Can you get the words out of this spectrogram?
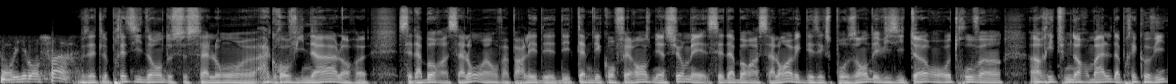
Oui, bonsoir. Vous êtes le président de ce salon euh, Agrovina. Alors, euh, c'est d'abord un salon, hein. on va parler des, thèmes des conférences, bien sûr, mais c'est d'abord un salon avec des exposants, des visiteurs. On retrouve un, rythme normal d'après Covid?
